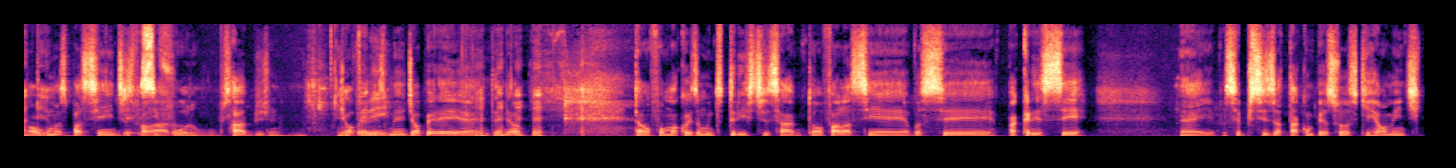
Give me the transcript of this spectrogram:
algumas pacientes se falaram, foram. sabe? Já operei. já operei, é, entendeu? então foi uma coisa muito triste, sabe? Então eu falo assim, é, você para crescer, né? E você precisa estar com pessoas que realmente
